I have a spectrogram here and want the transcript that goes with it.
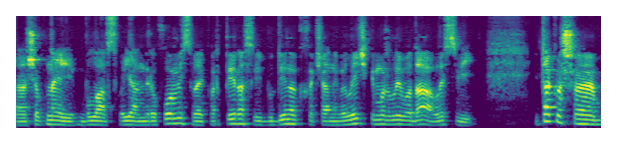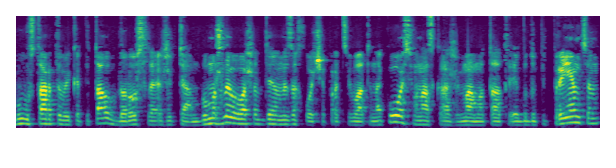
е, щоб в неї була своя нерухомість, своя квартира, свій будинок, хоча невеличкий, можливо, да, але свій. І також е, був стартовий капітал в доросле життя. Бо, можливо, ваша дитина не захоче працювати на когось. Вона скаже: Мамо, тато, я буду підприємцем,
